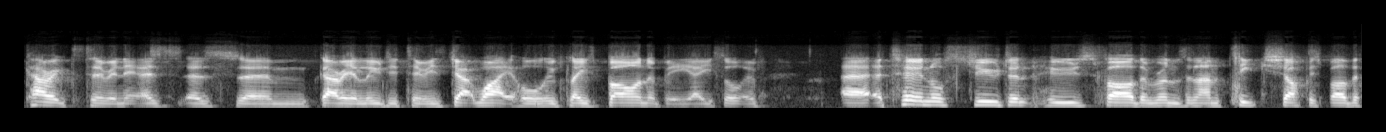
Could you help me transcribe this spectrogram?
character in it, as as um, Gary alluded to, is Jack Whitehall, who plays Barnaby, a sort of uh, eternal student whose father runs an antique shop. His father.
